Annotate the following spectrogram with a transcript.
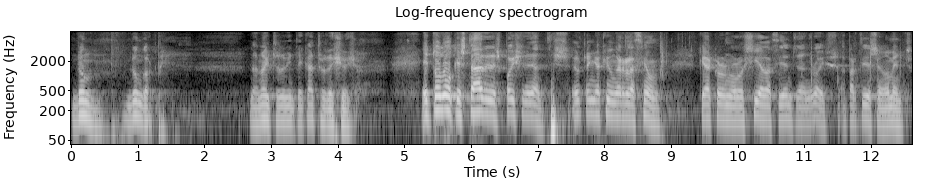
dun, dun golpe, na noite do 24 de xullo. E todo o que está de despois e de antes. Eu teño aquí unha relación que é a cronoloxía do accidente de Angrois a partir dese momento.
